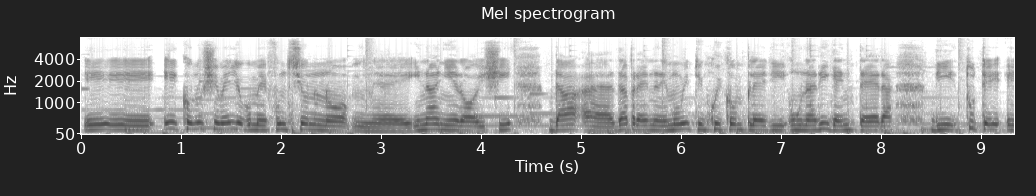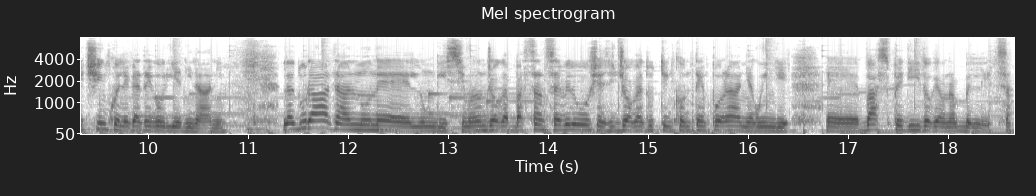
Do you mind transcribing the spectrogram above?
e, e conosci meglio come funzionano eh, i nani eroici da, eh, da, prendere nel momento in cui completi una riga intera di tutte e cinque le categorie di nani. La durata non è lunghissima, è un gioco abbastanza veloce, si gioca tutti in contemporanea, quindi eh, va spedito che è una bellezza.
